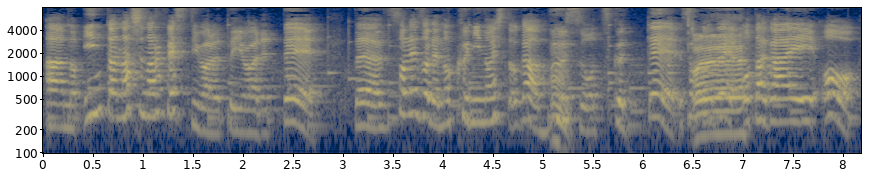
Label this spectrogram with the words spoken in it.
あのインターナショナルフェスティバルって言われてでそれぞれの国の人がブースを作って、そこえー。でお互いを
